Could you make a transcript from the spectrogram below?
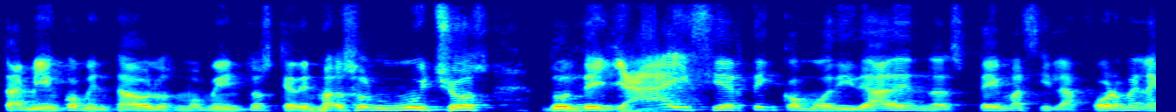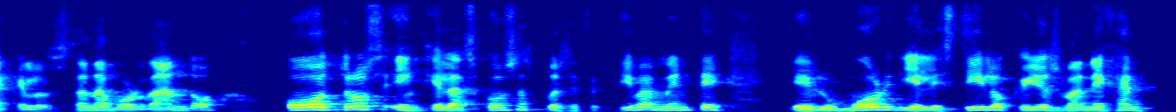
también comentado los momentos, que además son muchos, donde ya hay cierta incomodidad en los temas y la forma en la que los están abordando. Otros en que las cosas, pues efectivamente, el humor y el estilo que ellos manejan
